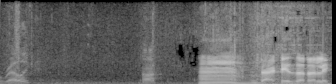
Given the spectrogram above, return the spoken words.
Relic? Huh. Hmm, that is a relic.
